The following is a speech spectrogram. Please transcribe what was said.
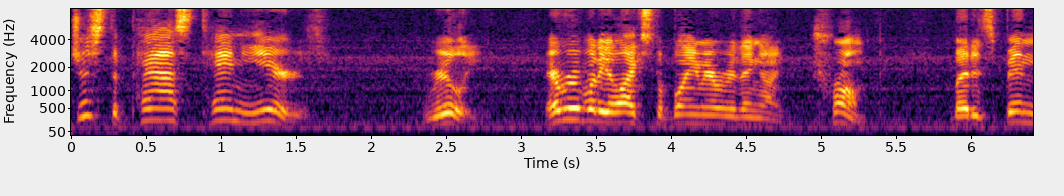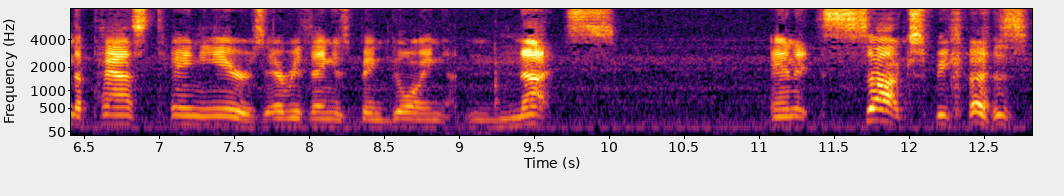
just the past 10 years, really. Everybody likes to blame everything on Trump, but it's been the past 10 years everything has been going nuts. And it sucks because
